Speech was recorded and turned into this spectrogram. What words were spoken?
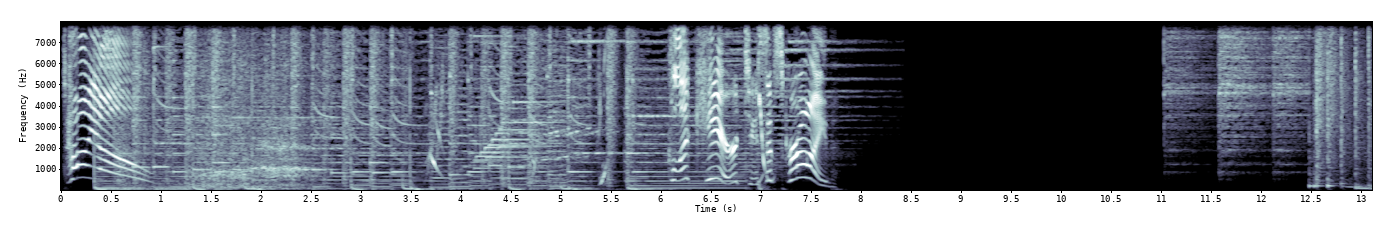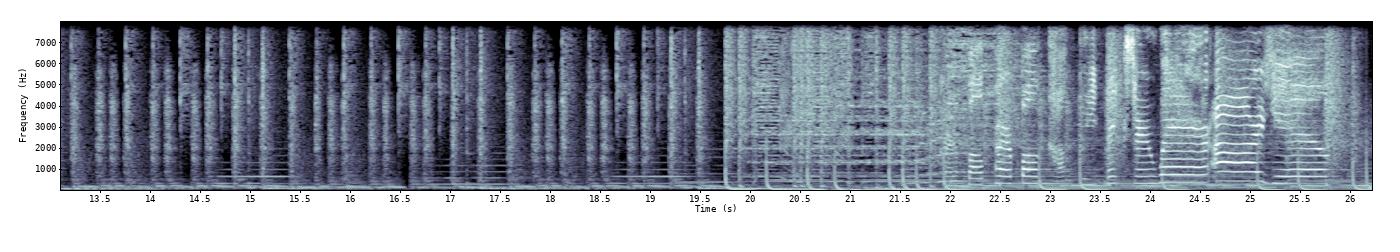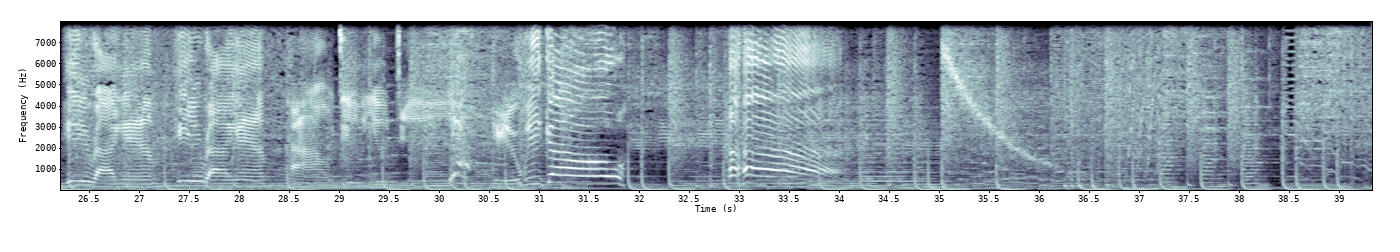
Tayo! Click here to subscribe! Purple, purple concrete mixer, where are you? Here I am, here I am, Here we go! Ha ha!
